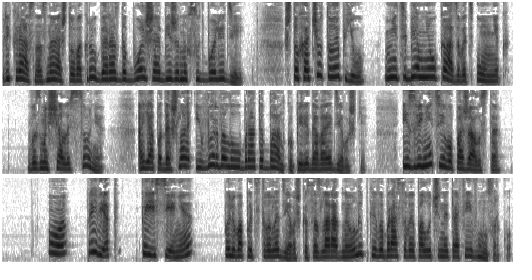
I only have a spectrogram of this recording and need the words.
прекрасно зная, что вокруг гораздо больше обиженных судьбой людей. Что хочу, то и пью. Не тебе мне указывать, умник!» Возмущалась Соня, а я подошла и вырвала у брата банку, передавая девушке. «Извините его, пожалуйста». «О, привет! ты Есения?» — полюбопытствовала девушка со злорадной улыбкой, выбрасывая полученный трофей в мусорку.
